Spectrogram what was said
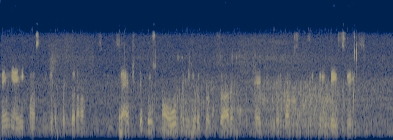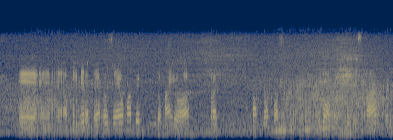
vem aí com essa medida provisória 927 e depois com uma outra medida provisória é, de 1936? É, a primeira delas é uma abertura maior para que patrão possa eventualmente prestar aos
